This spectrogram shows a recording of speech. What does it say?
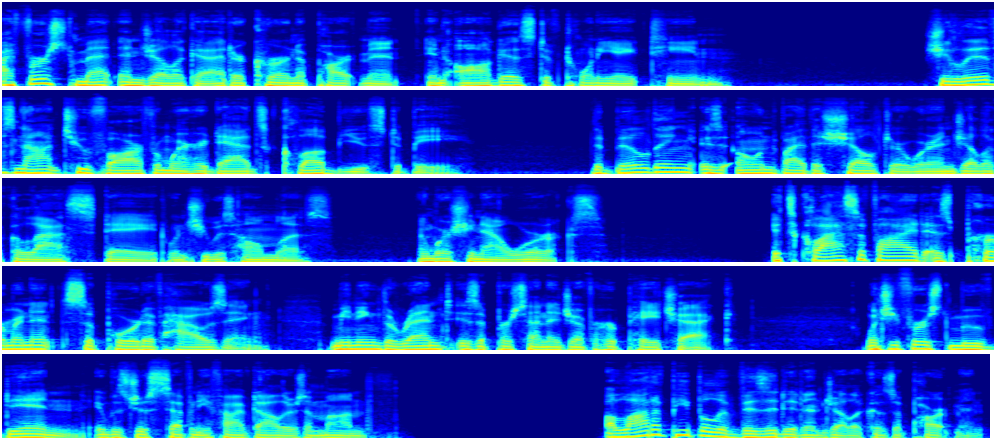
I first met Angelica at her current apartment in August of 2018. She lives not too far from where her dad's club used to be. The building is owned by the shelter where Angelica last stayed when she was homeless and where she now works. It's classified as permanent supportive housing, meaning the rent is a percentage of her paycheck. When she first moved in, it was just $75 a month. A lot of people have visited Angelica's apartment,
